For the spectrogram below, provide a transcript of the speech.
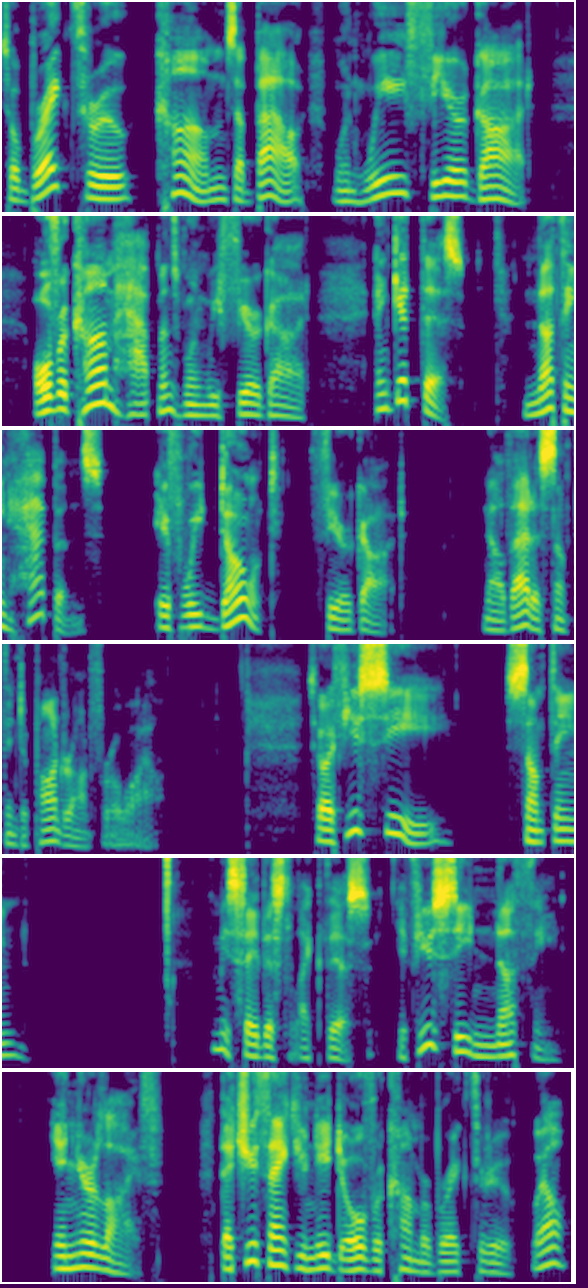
So breakthrough comes about when we fear God. Overcome happens when we fear God. And get this nothing happens if we don't fear God. Now, that is something to ponder on for a while. So, if you see something, let me say this like this if you see nothing in your life that you think you need to overcome or break through, well,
